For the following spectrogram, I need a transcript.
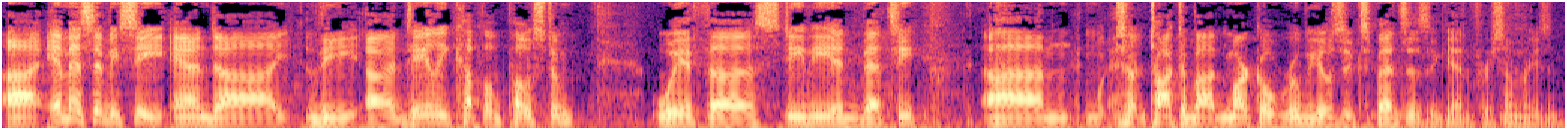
Uh, MSNBC and uh, the uh, Daily Cup of Postum with uh, Stevie and Betsy um, t- talked about Marco Rubio's expenses again for some reason.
